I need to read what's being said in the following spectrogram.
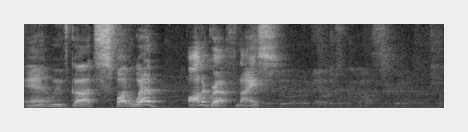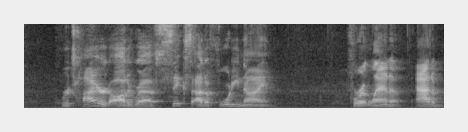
And we've got Spud Webb, autograph, nice. Retired autograph, 6 out of 49 for Atlanta. Adam.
